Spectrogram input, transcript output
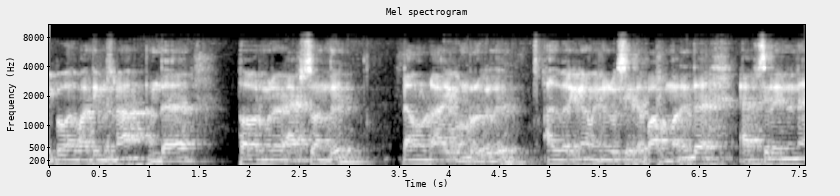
இப்போ வந்து பார்த்தீங்கன்னு அந்த பவர் மில்லர் ஆப்ஸ் வந்து டவுன்லோட் ஆகி கொண்டு இருக்குது அது வரைக்கும் நம்ம இன்னொரு விஷயத்தை பார்க்கும்போது இந்த ஆப்ஸில் என்னென்ன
